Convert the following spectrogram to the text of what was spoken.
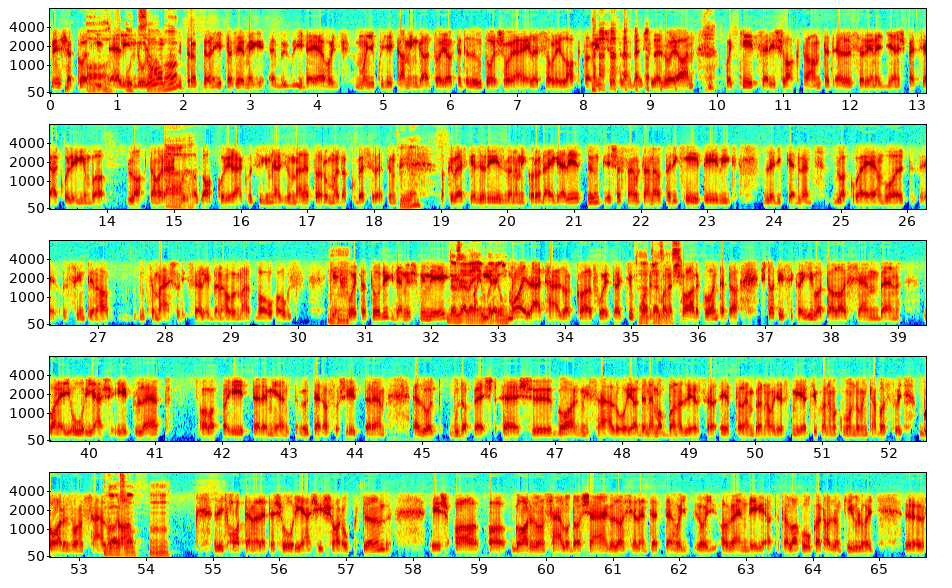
És akkor itt elindulunk, utcába. itt rögtön, itt azért még ideje, hogy mondjuk úgy egy coming out tehát ez az utolsó olyan hely lesz, ahol én laktam is, sőt, ráadásul ez olyan, hogy kétszer is laktam, tehát először én egy ilyen speciál kollégiumban laktam a Rákos, ah. az akkori Rákóczi gimnázium mellett, arról majd akkor beszélhetünk Igen. a következő részben, amikor odáig elértünk, és aztán utána pedig 7 évig az egyik kedvenc lakóhelyen volt, szintén az utca második felében, ahol már Bauhaus ként uh-huh. folytatódik, de most mi még de az elején a vagyunk. majlátházakkal folytatjuk, hát van a sarkon, tehát a statisztikai hivatallal szemben van egy óriás épület, alatta étterem, ilyen teraszos étterem. Ez volt Budapest első garniszálója, de nem abban az értelemben, ahogy ezt mi értjük, hanem akkor mondom inkább azt, hogy garzon szálloda. Garzon. Uh-huh. Ez egy hat emeletes óriási saroktömb, és a, a garzon szállodaság az azt jelentette, hogy, hogy a vendége, tehát a lakókat azon kívül, hogy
